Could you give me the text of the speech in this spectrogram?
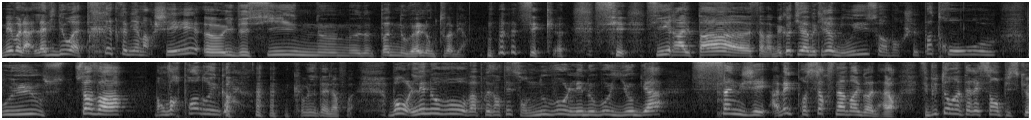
Mais voilà, la vidéo a très très bien marché. Euh, IVC ne me donne pas de nouvelles, donc tout va bien. c'est que s'il râle pas, euh, ça va. Mais quand il va m'écrire, oui, ça a marché pas trop, oui, ça va. on va reprendre une comme la dernière fois. Bon, Lenovo va présenter son nouveau Lenovo Yoga 5G avec processeur Snapdragon. Alors, c'est plutôt intéressant puisque,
